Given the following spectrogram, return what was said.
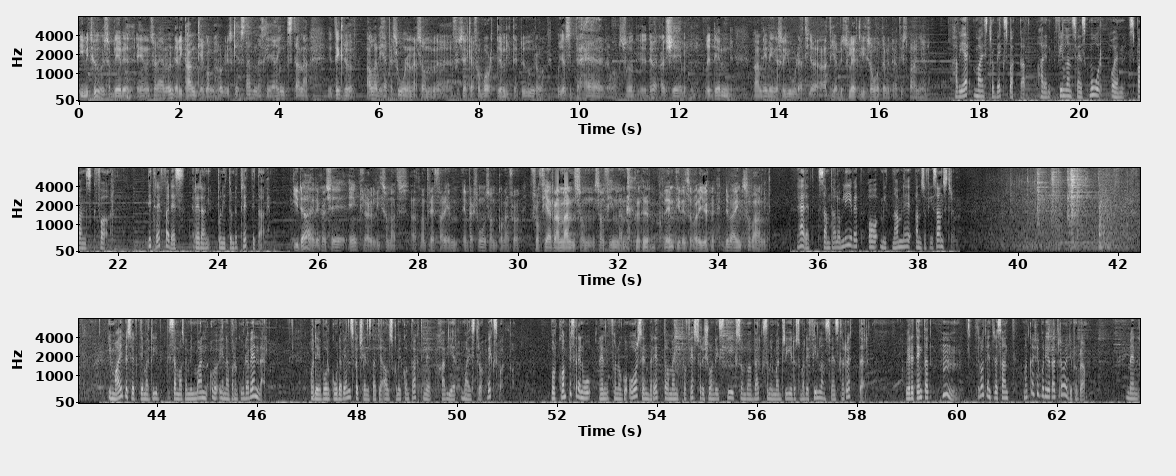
I mitt huvud så blev det en sån här underlig tankegång. Hörru, ska jag stanna, ska jag inte stanna? Jag tänker alla de här personerna som eh, försöker få bort en diktatur och, och jag sitter här. Och, så det, var kanske den anledningen som gjorde att jag, att jag beslöt liksom återvända till Spanien. Javier Maestro Bäcksbacka har en finlandssvensk mor och en spansk far. De träffades redan på 1930-talet. Idag är det kanske enklare liksom att, att man träffar en, en person som kommer från, från fjärran land som, som Finland. på den tiden så var det ju det var inte så vanligt. Det här är ett samtal om livet och mitt namn är Ann-Sofie Sandström. I maj besökte jag Madrid tillsammans med min man och en av våra goda vänner. Och det är vår goda väns förtjänst att jag alls kom i kontakt med Javier Maestro Bäcksbacka. Vår kompis hade nog redan för några år sedan berättat om en professor i journalistik som var verksam i Madrid och som hade finlandssvenska rötter. Och jag hade tänkt att hmm, det låter intressant, man kanske borde göra ett radioprogram. Men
